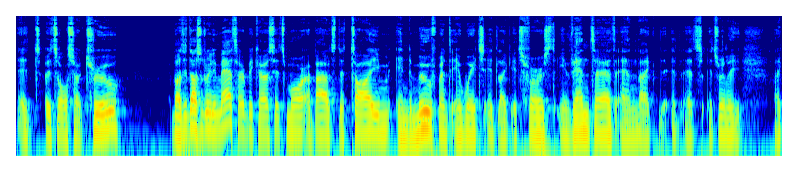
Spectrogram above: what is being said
It it's also true, but it doesn't really matter because it's more about the time in the movement in which it like it's first invented and like it, it's it's really like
